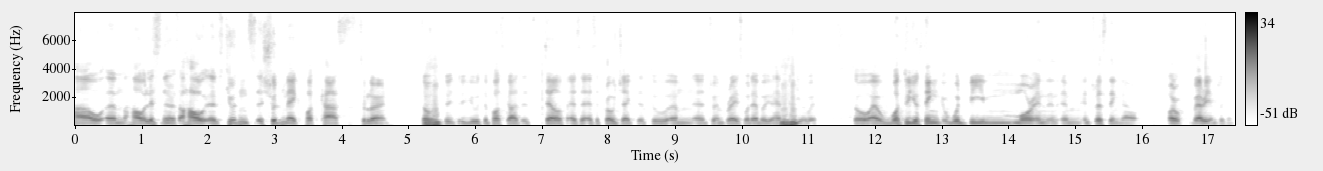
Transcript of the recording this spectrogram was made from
how um, how listeners or how uh, students uh, should make podcasts to learn. So mm-hmm. to, to use the podcast itself as a, as a project to um, uh, to embrace whatever you have mm-hmm. to deal with. So uh, what do you think would be more in, in, in interesting now, or very interesting?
